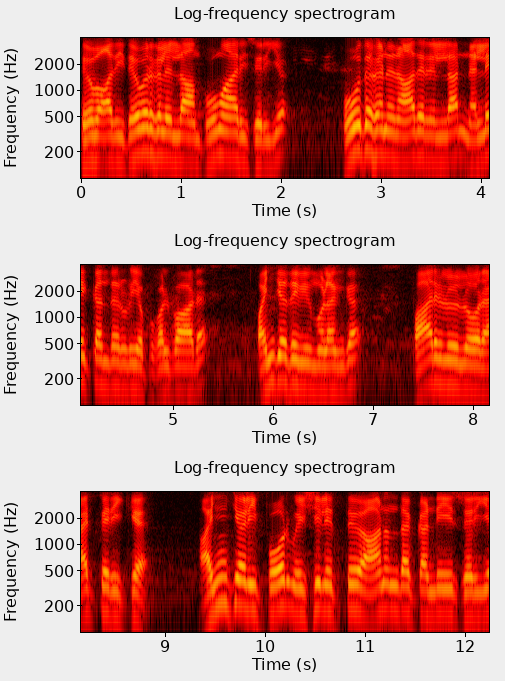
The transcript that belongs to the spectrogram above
தேவாதி தேவர்கள் எல்லாம் பூமாரி சொரிய பூதகன நாதர் எல்லாம் நெல்லைக்கந்தனுடைய புகழ்பாட பஞ்சதவி முழங்க பாரிலுள்ளோர் ஆட்பெரிக்க அஞ்சலிப்போர் மெஷிலித்து ஆனந்த கண்ணீர் சொரிய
